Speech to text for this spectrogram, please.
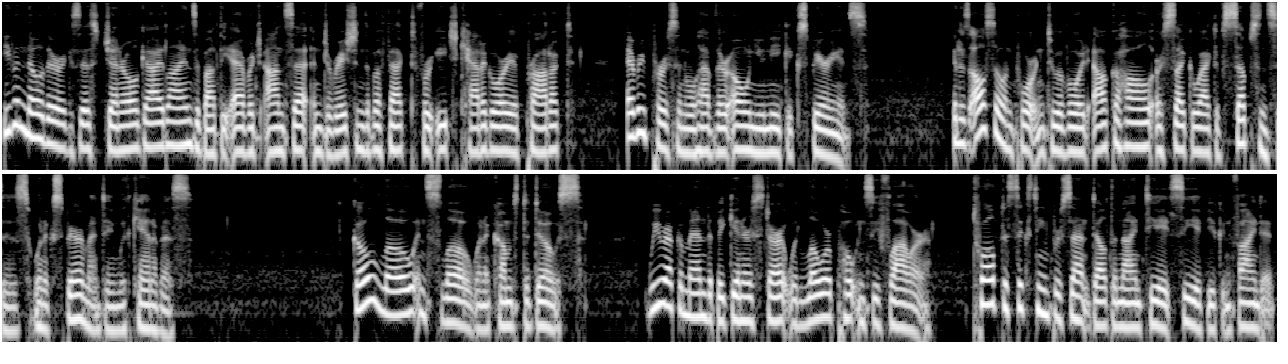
Even though there exist general guidelines about the average onset and durations of effect for each category of product, every person will have their own unique experience. It is also important to avoid alcohol or psychoactive substances when experimenting with cannabis. Go low and slow when it comes to dose. We recommend that beginners start with lower potency flower, 12 to 16% delta 9 THC if you can find it,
